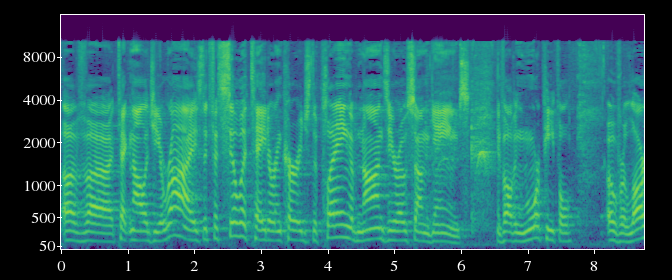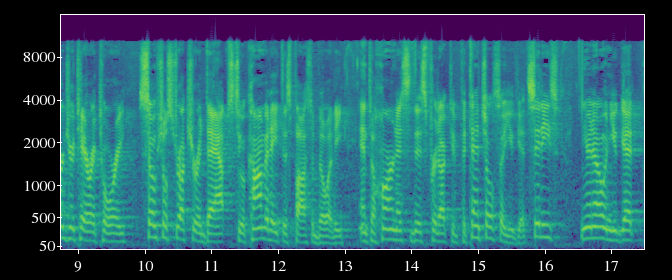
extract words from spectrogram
of uh, technology arise that facilitate or encourage the playing of non zero sum games involving more people over larger territory, social structure adapts to accommodate this possibility and to harness this productive potential. So you get cities, you know, and you get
